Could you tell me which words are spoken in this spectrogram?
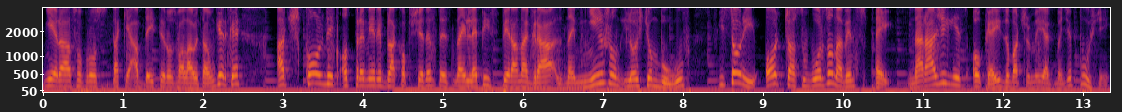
nieraz po prostu takie update'y rozwalały całą gierkę, aczkolwiek od premiery Black Ops 7 to jest najlepiej wspierana gra z najmniejszą ilością bugów w historii od czasu Warzone'a, więc ej, na razie jest ok, zobaczymy jak będzie później.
